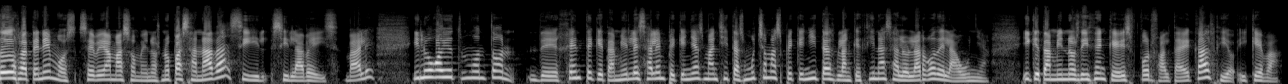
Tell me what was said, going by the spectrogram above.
todos la tenemos, se vea más o menos, no pasa nada si, si, la veis, ¿vale? Y luego hay un montón de gente que también le salen pequeñas manchitas, mucho más pequeñitas, blanquecinas a lo largo de la uña, y que también nos dicen que es por falta de calcio. ¿Y qué va?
